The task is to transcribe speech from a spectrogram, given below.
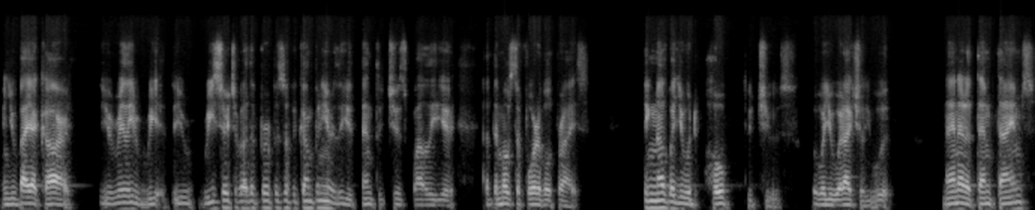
When you buy a car, do you really re- do you research about the purpose of the company or do you tend to choose quality at the most affordable price? I think not what you would hope to choose but what you would actually would. Nine out of ten times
